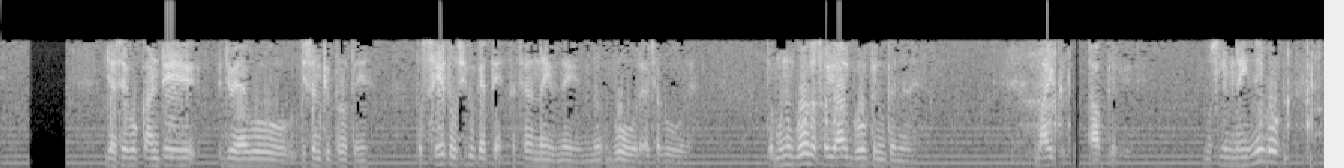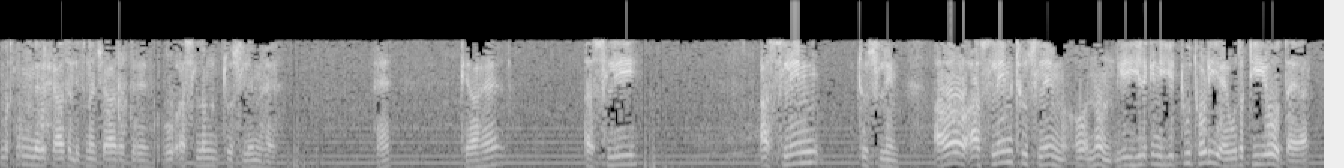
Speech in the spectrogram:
جیسے وہ کانٹے جو ہے وہ جسم کے اوپر ہوتے ہیں۔ تو سے تو اسی کو کہتے ہیں اچھا نہیں نہیں وہ ہو رہا ہے اچھا وہ ہو رہا ہے۔ تو منو گو دسو یار، گو کیوں کہنے مائک آپ کے لیے۔ مسلم نہیں نہیں، وہ مسلم میرے خیال سے لکھنا چاہ رہے تھے، وہ اسلم ٹو سلم ہے۔ کیا ہے؟ اصلی، اسلم ٹو سلم۔ او اسلم ٹو سلم۔ نو لیکن یہ ٹو تھوڑی ہے، وہ تو ٹی او ہوتا ہے یار۔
